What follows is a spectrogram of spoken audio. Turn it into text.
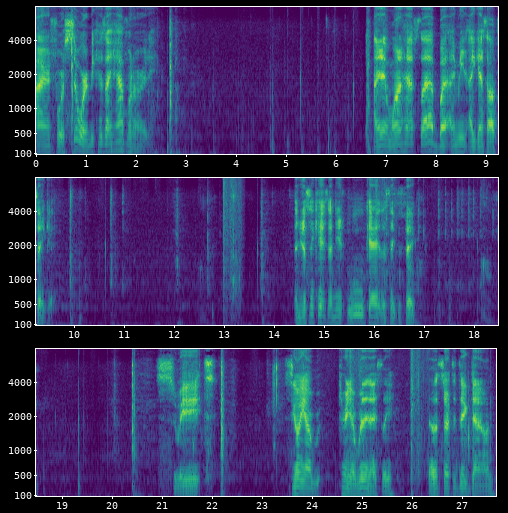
Iron Force Sword because I have one already. I didn't want a half slab, but I mean, I guess I'll take it. And just in case I need... Ooh, okay, let's take this pig. Sweet. It's going out, turning out really nicely. Now let's start to dig down.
